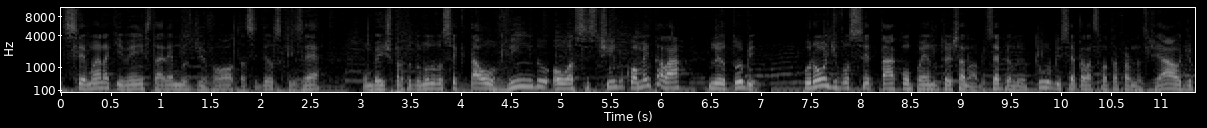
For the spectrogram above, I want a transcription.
Semana que vem estaremos de volta, se Deus quiser. Um beijo para todo mundo. Você que está ouvindo ou assistindo, comenta lá no YouTube por onde você está acompanhando o Terça Nobre. Se é pelo YouTube, se é pelas plataformas de áudio,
